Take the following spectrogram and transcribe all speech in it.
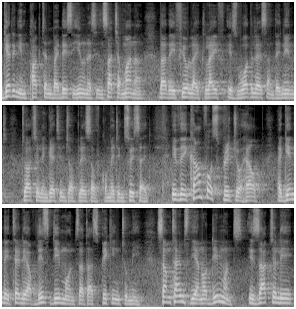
getting impacted by this illness in such a manner that they feel like life is worthless and they need to actually get into a place of committing suicide. If they come for spiritual help, again, they tell you of these demons that are speaking to me. Sometimes they are not demons. It's actually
